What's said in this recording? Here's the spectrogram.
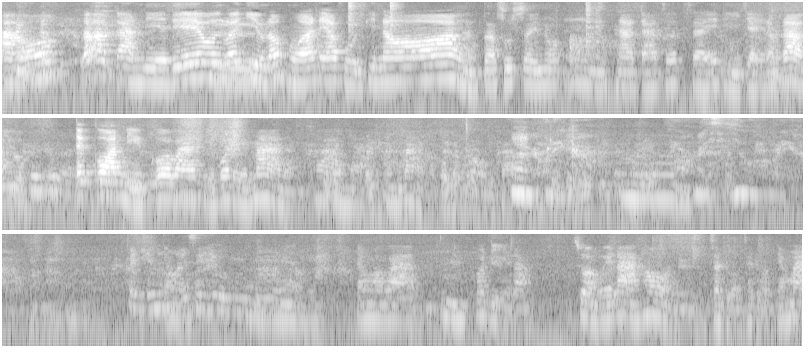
เอาแล้วอาการดีเด้เบิ่งแล้วยิ้มแล้วหัวแนวฝุ่นพี่น้องตาสดใสเนาะอืมหน้าตาสดใสดีใจน้ำดาวอยู่ แต่ก่อนนี่ก็ว่าสิบ่ได้มานั่นค่ะเนี่ยมันมากกับบ่ได้ค่ะอืมไปยินหอยซีอยู่อืมแม่นอยู่จังมาว่าอืมพอดีล่ะช่วงเวลาเฮา สะดวกสะดวกจังมา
